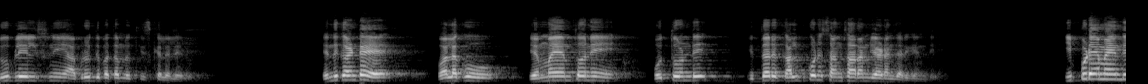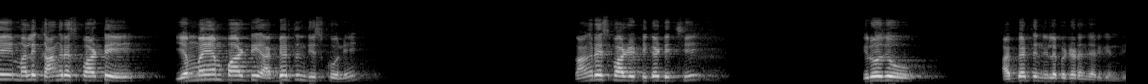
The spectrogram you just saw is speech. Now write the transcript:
జూబ్లీహిల్స్ని అభివృద్ధి పథంలో తీసుకెళ్ళలేదు ఎందుకంటే వాళ్ళకు ఎంఐఎంతోని పొత్తుండి ఇద్దరు కలుపుకొని సంసారం చేయడం జరిగింది. ఇప్పుడేమైంది? మళ్ళీ కాంగ్రెస్ పార్టీ ఎంఐఎం పార్టీ అభ్యర్థిని తీసుకొని కాంగ్రెస్ పార్టీ టికెట్ ఇచ్చి ఈరోజు అభ్యర్థిని నిలబెట్టడం జరిగింది.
